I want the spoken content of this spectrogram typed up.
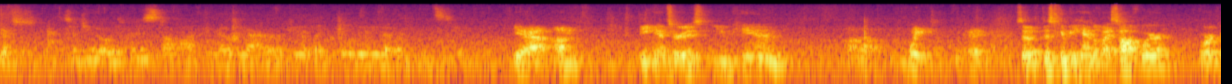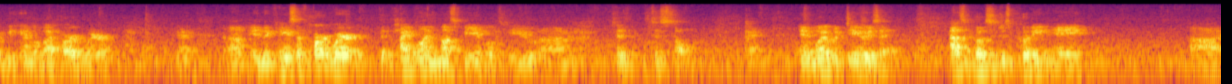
Yes. So do you always put a stop after an LDR, or could it Yeah, um, the answer is you can, uh, wait, okay? So this can be handled by software, or it can be handled by hardware, okay? Um, in the case of hardware, the pipeline must be able to, um, to, to stall, okay? And what it would do is, that, as opposed to just putting a, uh,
